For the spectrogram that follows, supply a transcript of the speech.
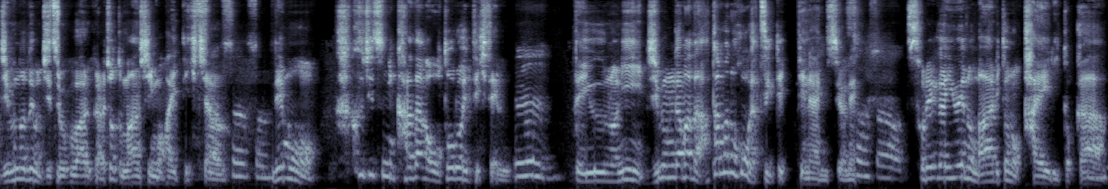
自分のでも実力はあるから、ちょっと慢心も入ってきちゃう。そうそうそう。でも、確実に体が衰えてきてるうん。っていうのに、自分がまだ頭の方がついていってないんですよね。そうそう。それがゆえの周りとの乖離とか、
